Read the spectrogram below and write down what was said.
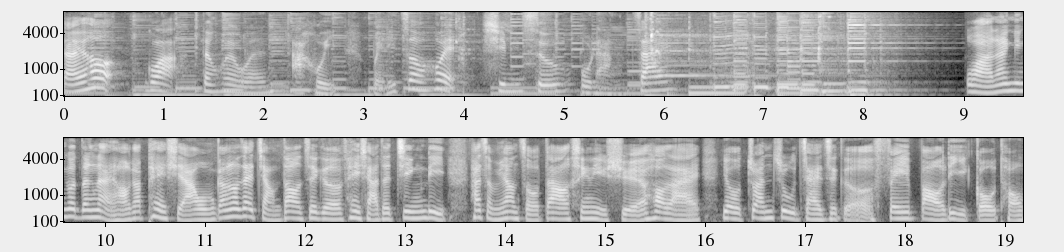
大家好，我邓慧文阿慧为你做会心思有人知。哇，那经过登来哈，跟佩霞，我们刚刚在讲到这个佩霞的经历，她怎么样走到心理学，后来又专注在这个非暴力沟通。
